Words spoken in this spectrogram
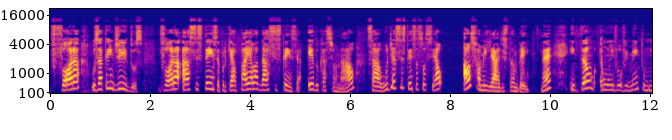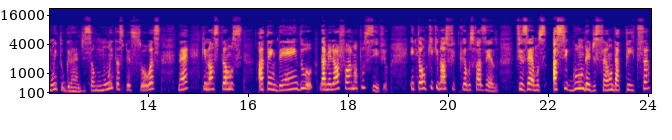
fora os atendidos, fora a assistência, porque a PAI ela dá assistência educacional, saúde e assistência social aos familiares também, né? Então, é um envolvimento muito grande, são muitas pessoas, né, que nós estamos atendendo da melhor forma possível. Então, o que, que nós ficamos fazendo? Fizemos a segunda edição da pizza,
